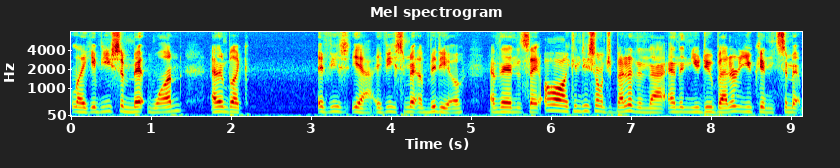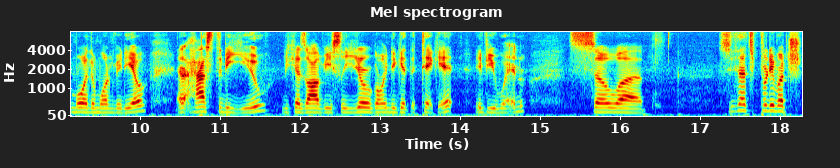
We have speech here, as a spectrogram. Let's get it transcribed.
like if you submit one and then be like if you yeah if you submit a video and then say oh I can do so much better than that and then you do better you can submit more than one video. And it has to be you because obviously you're going to get the ticket if you win. So uh see that's pretty much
